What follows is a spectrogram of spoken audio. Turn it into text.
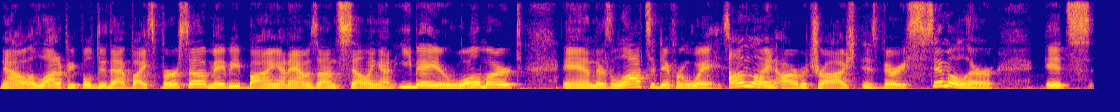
Now, a lot of people do that vice versa, maybe buying on Amazon, selling on eBay or Walmart, and there's lots of different ways. Online arbitrage is very similar. It's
